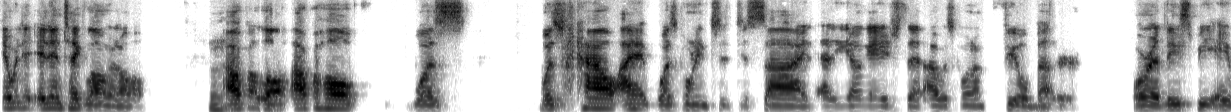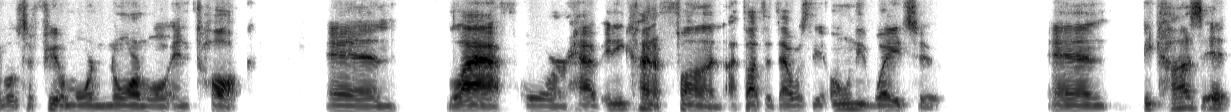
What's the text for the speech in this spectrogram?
it would it didn't take long at all. Mm. Alcohol alcohol was was how I was going to decide at a young age that I was going to feel better or at least be able to feel more normal and talk and laugh or have any kind of fun. I thought that that was the only way to. And because it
